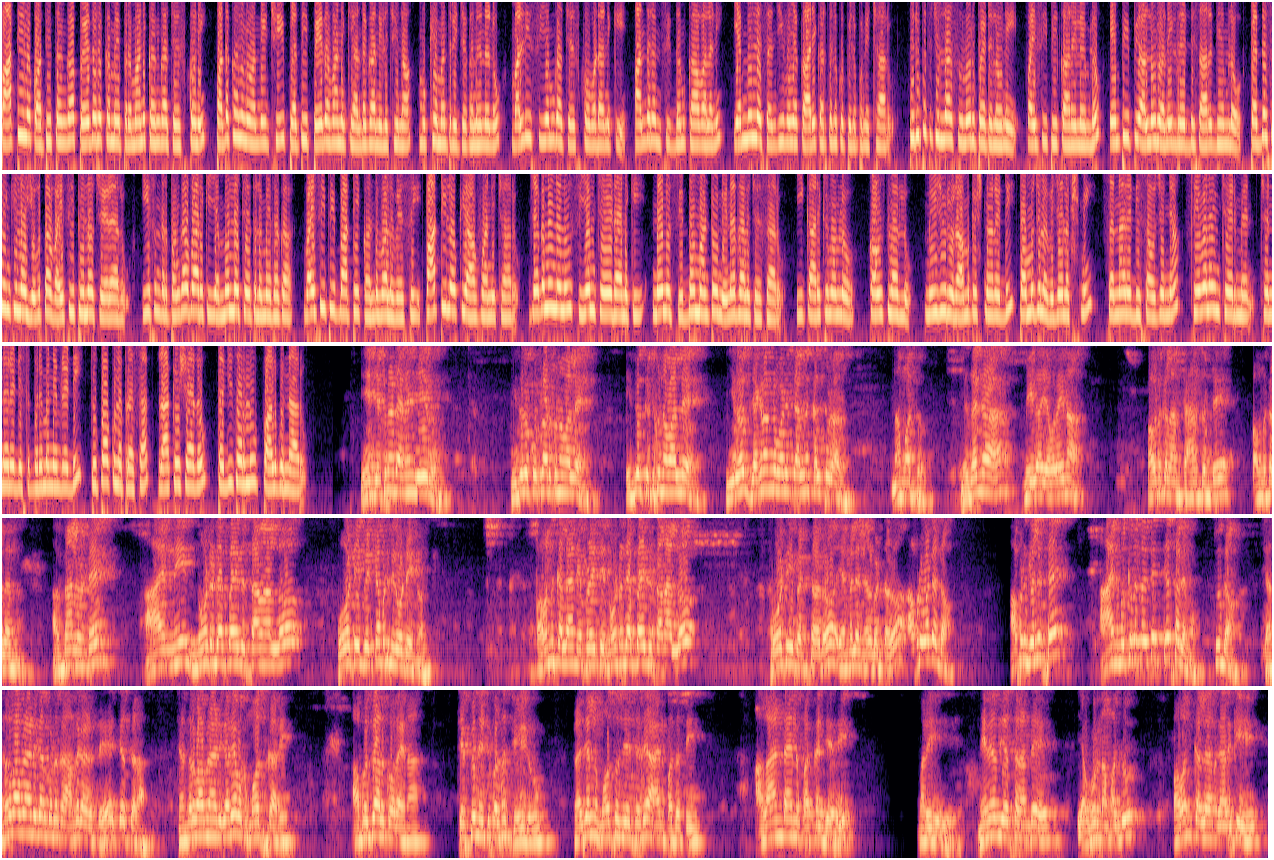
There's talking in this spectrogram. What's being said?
పార్టీలకు అతీతంగా పేదరికమే ప్రమాణికంగా చేసుకుని పథకాలను అందించి ప్రతి పేదవానికి అండగా నిలిచిన ముఖ్యమంత్రి జగనన్నను మళ్ళీ సీఎంగా చేసుకోవడానికి అందరం సిద్ధం కావాలని ఎమ్మెల్యే సంజీవయ్య కార్యకర్తలకు పిలుపునిచ్చారు. తిరుపతి జిల్లా సూలూరుపేటలోని వైసీపీ కార్యాలయంలో ఎంపీపీ అల్లూరు అనిల్ రెడ్డి సారథ్యంలో పెద్ద సంఖ్యలో యువత వైసీపీలో చేరారు. ఈ సందర్భంగా వారికి ఎమ్మెల్యే చేతుల మీదుగా వైసీపీ పార్టీ కండువాలు వేసి పార్టీలోకి ఆహ్వానించారు. జగనన్నను సీఎం చేయడానికి నేను సిద్ధం అంటూ నినాదాలు చేశారు. ఈ కార్యక్రమంలో కౌన్సిలర్లు మీజూరు రామకృష్ణారెడ్డి పమ్ముజుల విజయలక్ష్మి సన్నారెడ్డి సౌజన్య శివాలయం చైర్మన్ చెన్నారెడ్డి సుబ్రహ్మణ్యం రెడ్డి తుపాకుల ప్రసాద్ రాకేష్ యాదవ్ తదితరులు పాల్గొన్నారు. ఏం చెప్పినట్టు ఆయన ఏం చేయరు. ఇద్దరు కొట్లాడుకున్న వాళ్ళే ఇద్దరు తిట్టుకున్న వాళ్ళే. ఈరోజు జగనన్న ఓడించాలని కలిసి ఉన్నారు నమ్మద్దు. నిజంగా మీలో ఎవరైనా పవన్ కళ్యాణ్ ఫ్యాన్స్ ఉంటే పవన్ కళ్యాణ్ అభిమానులు ఉంటే ఆయన్ని నూట డెబ్బై ఐదు స్థానాల్లో పోటీ పెట్టినప్పుడు మీరు ఓటేయండి వాళ్ళకి. పవన్ కళ్యాణ్ ఎప్పుడైతే నూట డెబ్బై ఐదు స్థానాల్లో పోటీ పెడతాడో ఎమ్మెల్యే నిలబెడతాడో అప్పుడు ఓటేద్దాం. అప్పుడు గెలిస్తే ఆయన ముఖ్యమంత్రి అయితే చేస్తాడేమో. చూద్దాం. చంద్రబాబు నాయుడు గారు కూడా ఒక అందగాడితే చేస్తాడా? చంద్రబాబు నాయుడు గారే ఒక మోసకారి. అబద్ధాల కోరైనా చెప్పింది ఎట్టి పరిస్థితి చేయడు. ప్రజలను మోసం చేసేదే ఆయన పద్ధతి. అలాంటి ఆయన పక్కన చేరి మరి నేనేది చేస్తానంటే ఎవరు నమ్మద్దు. పవన్ కళ్యాణ్ గారికి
